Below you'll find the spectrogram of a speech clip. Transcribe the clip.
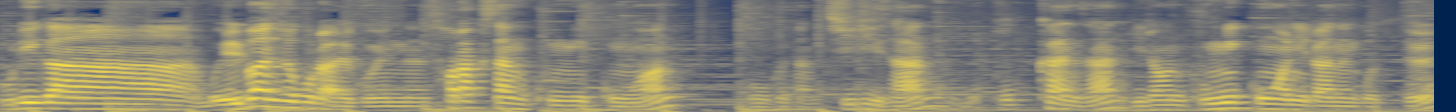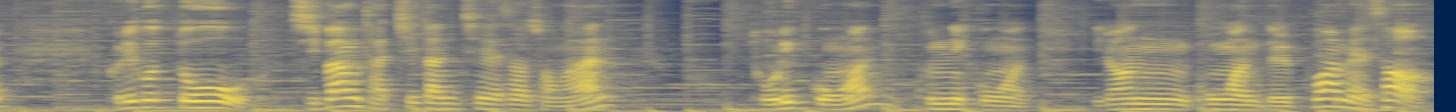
우리가 뭐 일반적으로 알고 있는 설악산 국립공원, 뭐 그다음 지리산, 뭐 북한산 이런 국립공원이라는 곳들, 그리고 또 지방자치단체에서 정한 도립공원, 군립공원 이런 공원들 포함해서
